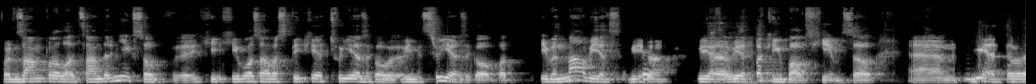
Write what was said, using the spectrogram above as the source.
For example, Alexander Nix, so uh, he he was our speaker two years ago, even three years ago, but even now we are we are we are we are talking about him. So um, yeah, so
